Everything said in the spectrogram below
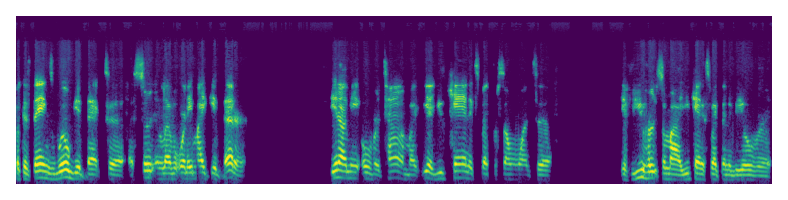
because things will get back to a certain level or they might get better. You know what I mean? Over time, but yeah, you can expect for someone to. If you hurt somebody, you can't expect them to be over it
